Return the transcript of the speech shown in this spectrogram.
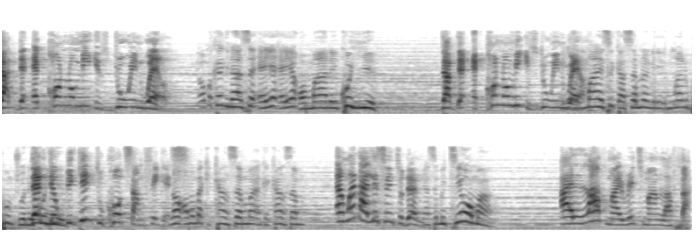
that the economy is doing well. Ɔmaka nyinaa sɛ ɛyɛ ɛyɛ ɔmaa no ɛkɔ yie. That the economy is doing well. ɔmaa sikasɛm no ne mmaa no puntuo no then they'll begin to quote some figures. Na ɔmo bɛkeka nsɛm akeka nsɛm. And when i listen to them I sɛ metie wɔm a i love my rich man laughter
